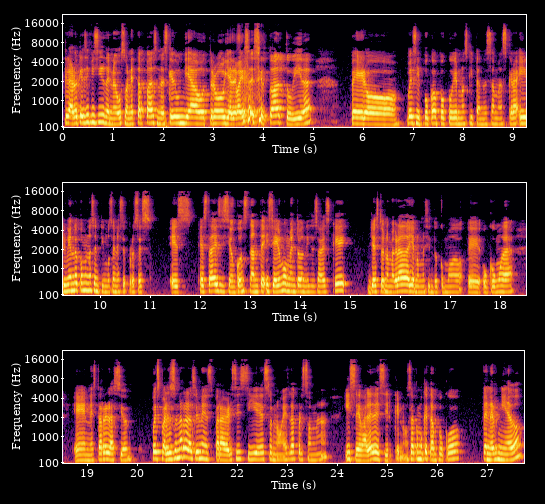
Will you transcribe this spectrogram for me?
claro que es difícil, de nuevo, son etapas, no es que de un día a otro ya le vayas a decir toda tu vida, pero pues sí, poco a poco irnos quitando esa máscara e ir viendo cómo nos sentimos en ese proceso. Es esta decisión constante y si hay un momento donde dices, ¿sabes qué? Ya esto no me agrada, ya no me siento cómodo eh, o cómoda en esta relación, pues para eso una relación es para ver si sí es o no es la persona y se vale decir que no. O sea, como que tampoco tener miedo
